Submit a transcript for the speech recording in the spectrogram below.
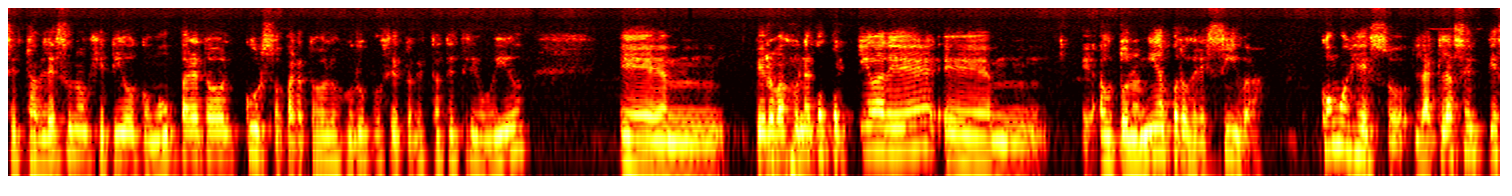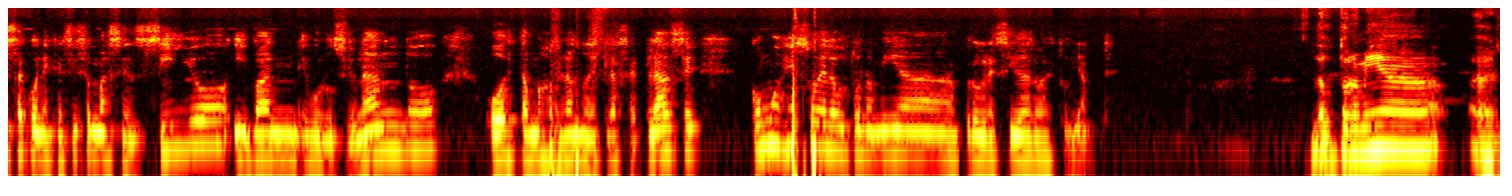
se establece un objetivo común para todo el curso, para todos los grupos, ¿cierto?, que están distribuidos, em, pero bajo una perspectiva de em, eh, autonomía progresiva. ¿Cómo es eso? ¿La clase empieza con ejercicios más sencillos y van evolucionando? ¿O estamos hablando de clase a clase? ¿Cómo es eso de la autonomía progresiva de los estudiantes? La autonomía, a ver,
